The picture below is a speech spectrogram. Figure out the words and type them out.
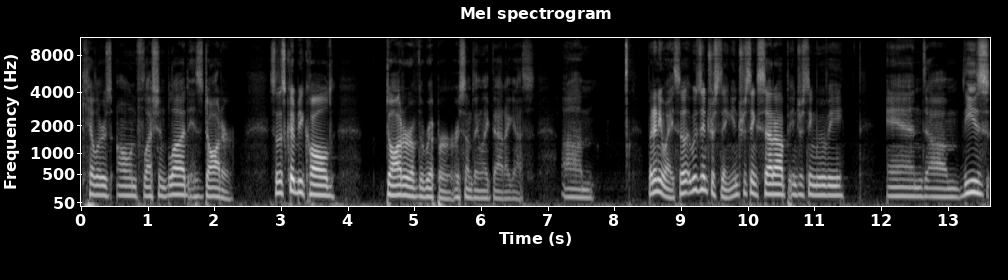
killer's own flesh and blood, his daughter. So this could be called daughter of the Ripper or something like that, I guess. Um, but anyway, so it was interesting. Interesting setup, interesting movie. And um, these,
